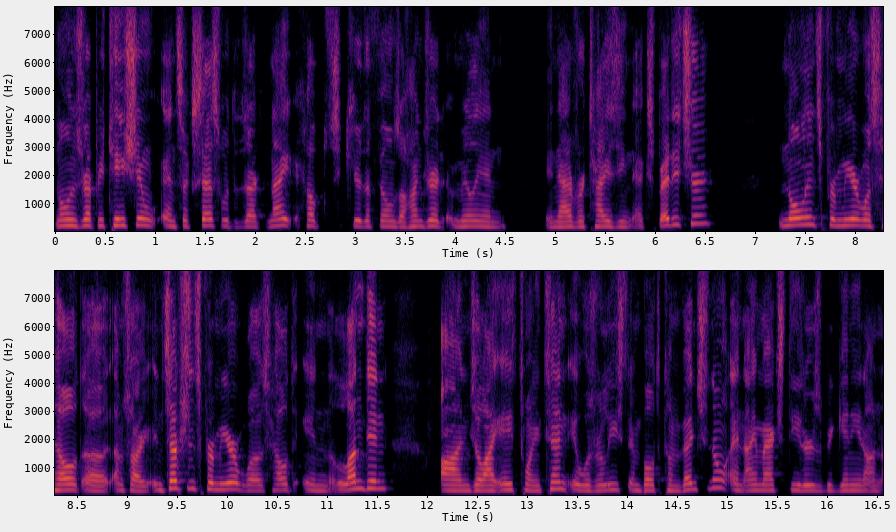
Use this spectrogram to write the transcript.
Nolan's reputation and success with The Dark Knight helped secure the film's 100 million in advertising expenditure. Nolan's premiere was held. Uh, I'm sorry, Inception's premiere was held in London on July 8th, 2010. It was released in both conventional and IMAX theaters beginning on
